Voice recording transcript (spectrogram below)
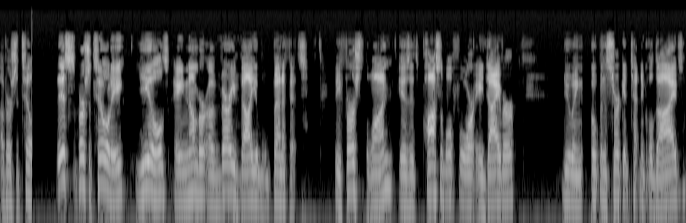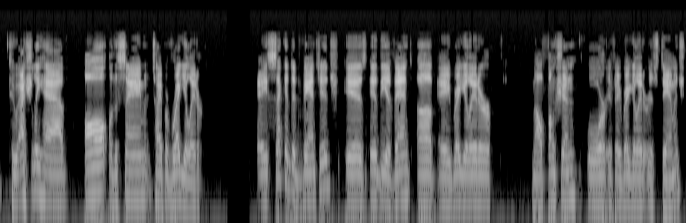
of versatility. This versatility yields a number of very valuable benefits. The first one is it's possible for a diver doing open circuit technical dives to actually have all of the same type of regulator. A second advantage is in the event of a regulator malfunction or if a regulator is damaged,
